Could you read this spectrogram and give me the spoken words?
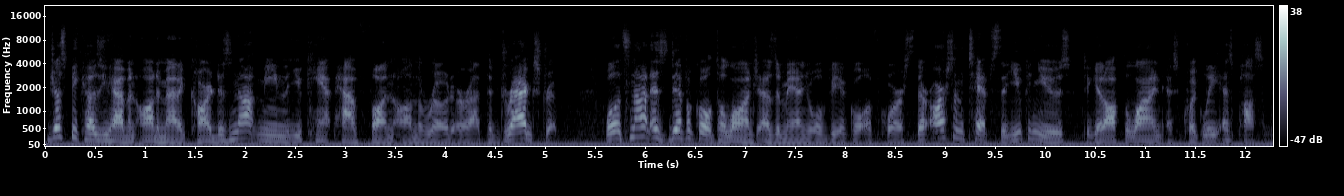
Just because you have an automatic car does not mean that you can't have fun on the road or at the drag strip. While it's not as difficult to launch as a manual vehicle, of course, there are some tips that you can use to get off the line as quickly as possible.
